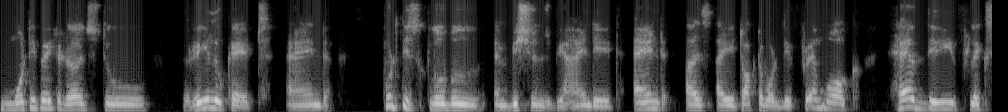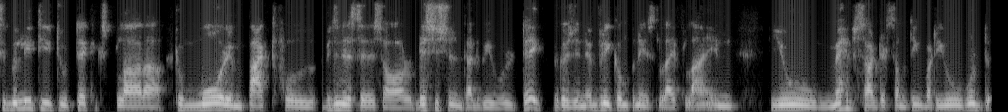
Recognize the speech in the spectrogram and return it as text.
motivated us to relocate and put these global ambitions behind it. And as i talked about the framework have the flexibility to take Explara to more impactful businesses or decisions that we will take. Because in every company's lifeline, you may have started something, but you would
